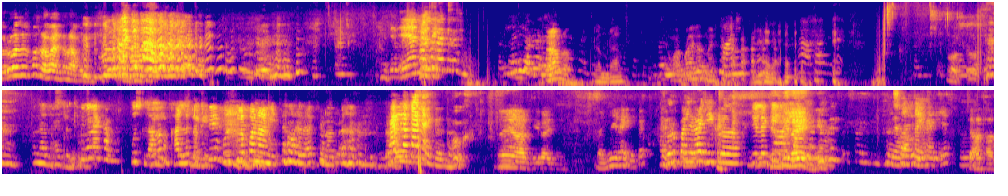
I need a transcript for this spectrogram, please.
रोजच आपण खाल्लं पुसलं पण आम्ही. तुम्हाला नाही यार ती राहिली. रुपाली राहिली इकडं. दिलं ते दिलंय. ते हात हात.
